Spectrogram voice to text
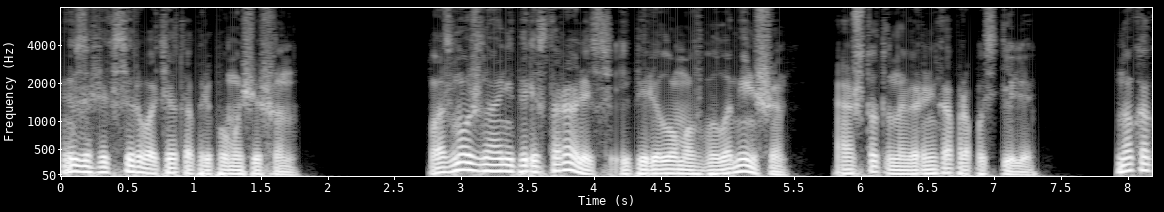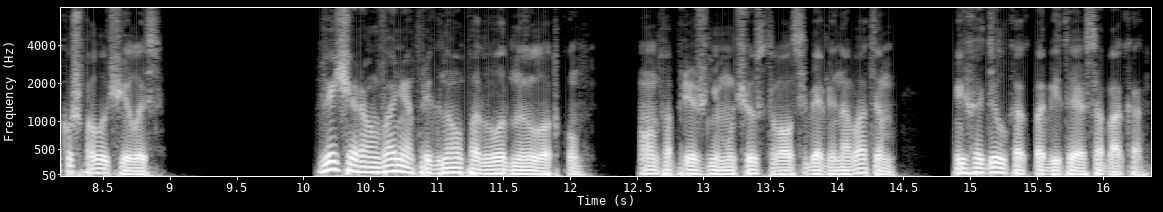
и зафиксировать это при помощи шин. Возможно, они перестарались, и переломов было меньше, а что-то наверняка пропустили. Но как уж получилось. Вечером Ваня пригнал подводную лодку. Он по-прежнему чувствовал себя виноватым и ходил, как побитая собака.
